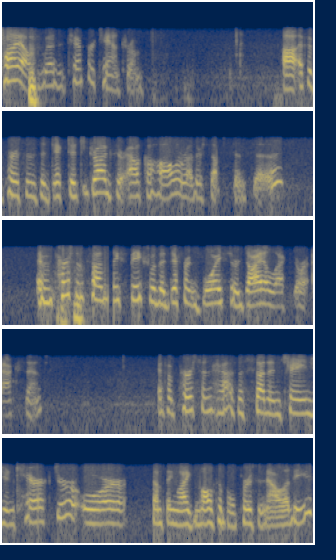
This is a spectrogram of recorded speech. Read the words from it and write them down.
child hmm. who has a temper tantrum. Uh, if a person is addicted to drugs or alcohol or other substances. If a person hmm. suddenly speaks with a different voice or dialect or accent. If a person has a sudden change in character or something like multiple personalities.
